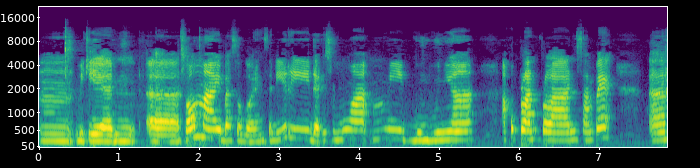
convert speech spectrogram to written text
mm, bikin eh, somai, bakso goreng sendiri dari semua mie, bumbunya. Aku pelan-pelan sampai eh,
